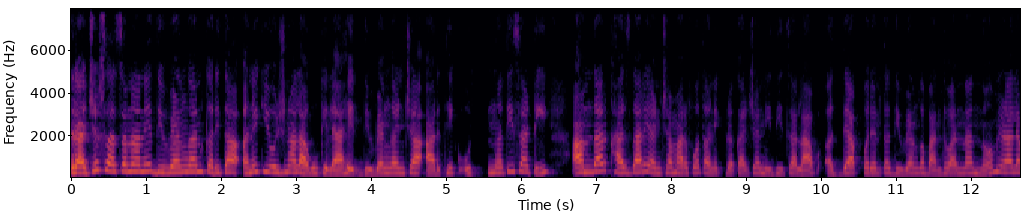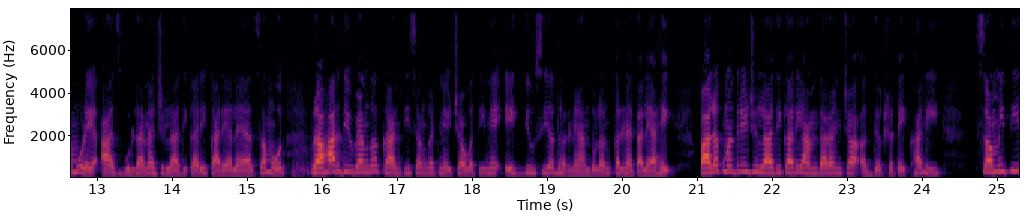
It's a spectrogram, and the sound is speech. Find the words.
राज्य शासनाने दिव्यांगांकरिता अनेक योजना लागू केल्या आहेत. दिव्यांगांच्या आर्थिक उन्नतीसाठी आमदार खासदार यांच्यामार्फत अनेक प्रकारच्या निधीचा लाभ अद्यापपर्यंत दिव्यांग बांधवांना न मिळाल्यामुळे आज बुलढाणा जिल्हाधिकारी कार्यालयासमोर प्रहार दिव्यांग क्रांती संघटनेच्या वतीने एक दिवसीय धरणे आंदोलन करण्यात आले आहे. पालकमंत्री जिल्हाधिकारी आमदारांच्या अध्यक्षतेखाली समिती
